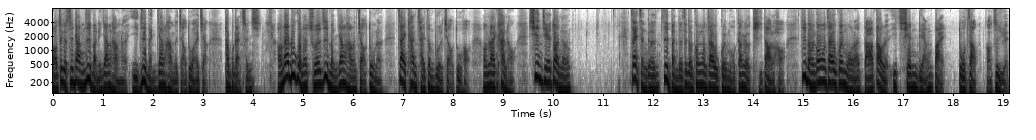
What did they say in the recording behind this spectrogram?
哦，这个是让日本的央行呢，以日本央行的角度来讲，它不敢升息。好，那如果呢，除了日本央行的角度呢，再看财政部的角度哈，我们来看哈，现阶段呢。在整个日本的这个公共债务规模，刚有提到了哈，日本的公共债务规模呢，达到了一千两百。多兆哦日元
